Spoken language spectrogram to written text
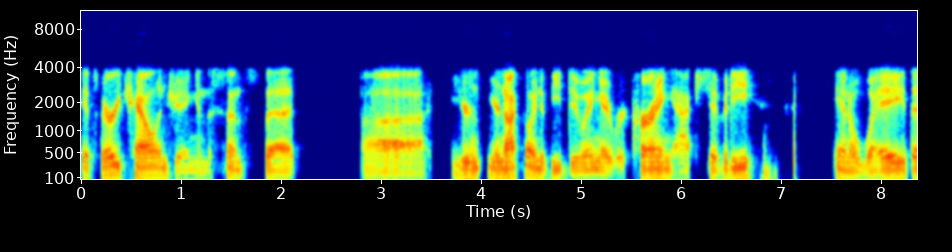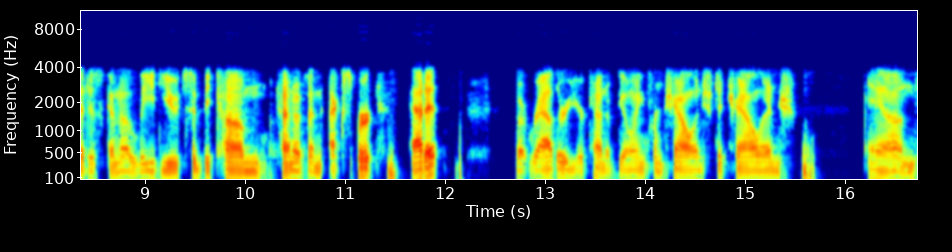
it's very challenging in the sense that uh, you're you're not going to be doing a recurring activity in a way that is going to lead you to become kind of an expert at it, but rather you're kind of going from challenge to challenge and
